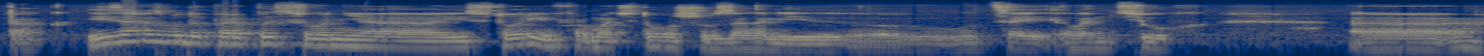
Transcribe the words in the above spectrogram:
Так. І зараз буде переписування історії в форматі того, що взагалі е, цей ланцюг. Е,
